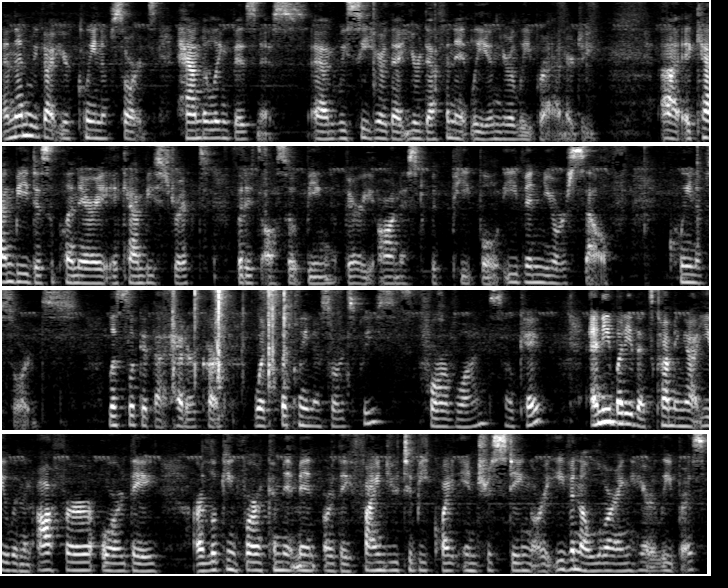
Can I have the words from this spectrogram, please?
And then we got your Queen of Swords, handling business. And we see here that you're definitely in your Libra energy. Uh, it can be disciplinary, it can be strict, but it's also being very honest with people, even yourself. Queen of Swords. Let's look at that header card. What's the Queen of Swords, please? Four of Wands, okay? Anybody that's coming at you with an offer or they are looking for a commitment or they find you to be quite interesting or even alluring here, Libras,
